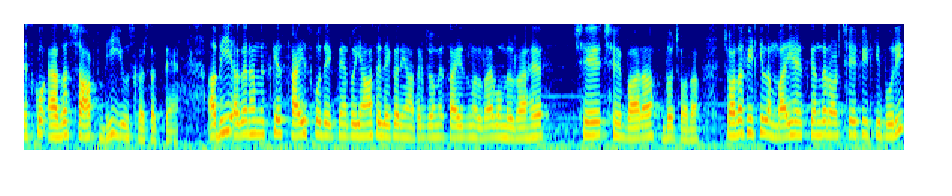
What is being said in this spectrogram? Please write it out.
इसको एज अ शाफ्ट भी यूज़ कर सकते हैं। अभी अगर हम इसके साइज़ को देखते हैं तो यहाँ से लेकर यहाँ तक जो हमें साइज़ मिल रहा है, वो मिल रहा है छः छः, बारह, दो चौदह। चौदह फीट की लंबाई है इसके अंदर और छः फीट की पूरी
